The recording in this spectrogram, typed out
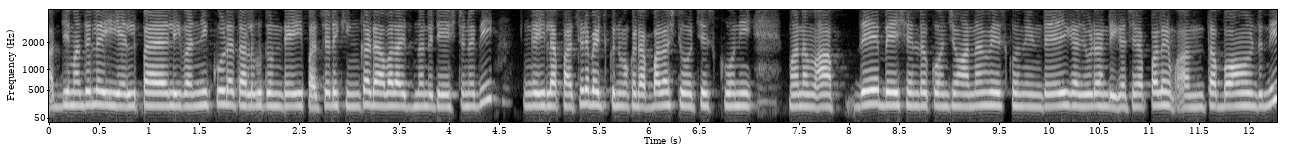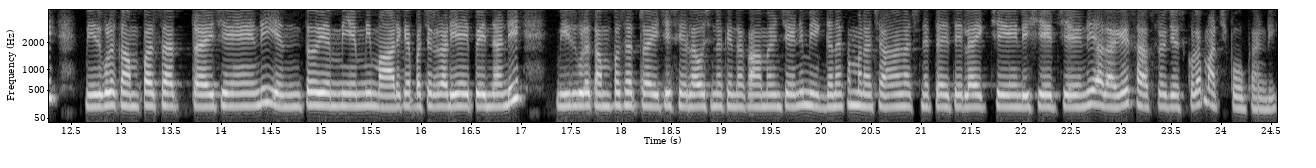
మధ్య మధ్యలో ఈ ఎల్లిపాయలు ఇవన్నీ కూడా తలుగుతుంటే ఈ పచ్చడికి ఇంకా డబల్ అవుతుందండి టేస్ట్ అనేది. ఇంకా ఇలా పచ్చడి పెట్టుకుని ఒక డబ్బాలో స్టోర్ చేసుకొని మనం అదే బేషన్లో కొంచెం అన్నం వేసుకొని తింటే ఇక చూడండి ఇక చెప్పలేం. అంత బాగుంటుంది. మీరు కూడా కంపల్సరీ ట్రై చేయండి. ఎంతో ఎమ్మి ఎమ్మి మామిడికాయ పచ్చడి రెడీ అయిపోయిందండి. మీరు కూడా కంపల్సరీ ట్రై చేసి ఎలా వచ్చిన కింద కామెంట్ చేయండి. మీకు గనక మన ఛానల్ నచ్చినట్లయితే లైక్ చేయండి షేర్ చేయండి. అలాగే సబ్స్క్రైబ్ చేసుకోవడం మర్చిపోకండి.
